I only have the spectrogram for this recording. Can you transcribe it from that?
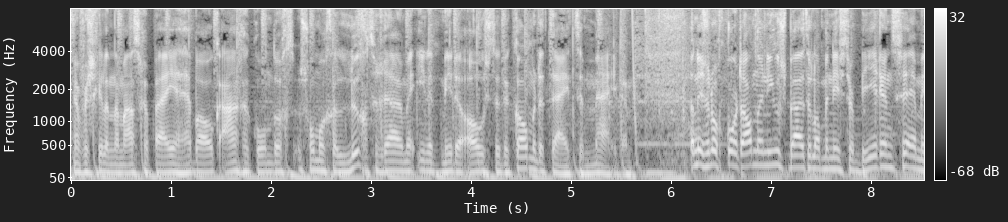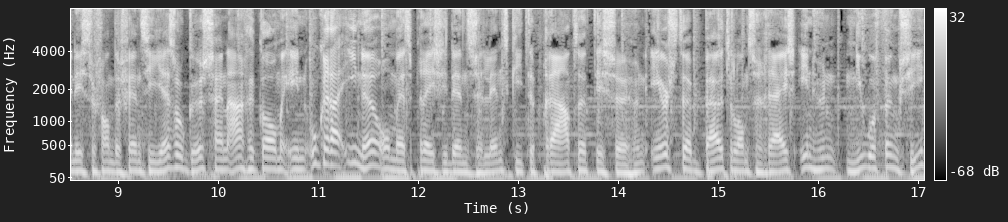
En verschillende maatschappijen hebben ook aangekondigd... sommige luchtruimen in het Midden-Oosten de komende tijd te mijden. Dan is er nog kort ander nieuws. Buitenlandminister Berendsen en minister van Defensie Jezelgus... zijn aangekomen in Oekraïne om met president Zelensky te praten. Het is hun eerste buitenlandse reis in hun nieuwe functie.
